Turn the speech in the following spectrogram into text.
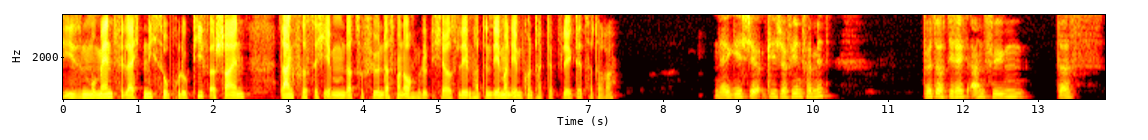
diesem Moment vielleicht nicht so produktiv erscheinen, langfristig eben dazu führen, dass man auch ein glücklicheres Leben hat, indem man eben Kontakte pflegt etc. Ne, gehe ich, geh ich auf jeden Fall mit. Würde auch direkt anfügen, dass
